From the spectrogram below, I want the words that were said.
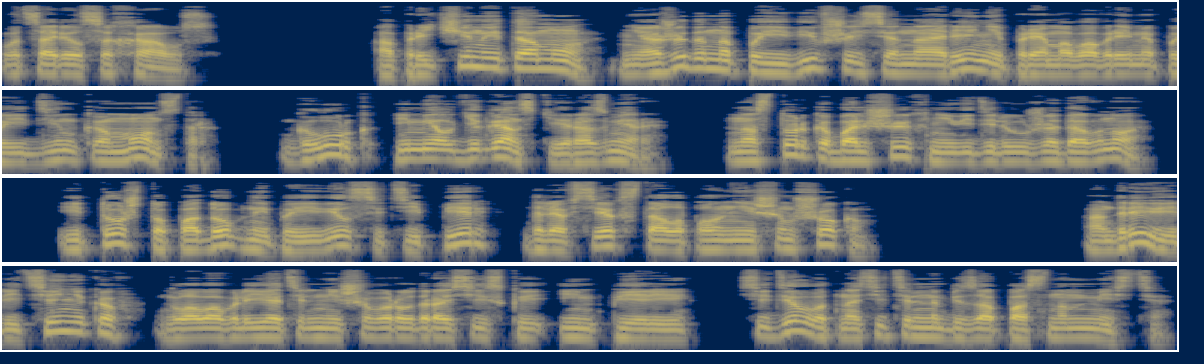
воцарился хаос. А причиной тому неожиданно появившийся на арене прямо во время поединка монстр. Глурк имел гигантские размеры. Настолько больших не видели уже давно. И то, что подобный появился теперь, для всех стало полнейшим шоком. Андрей Веретенников, глава влиятельнейшего рода Российской империи, сидел в относительно безопасном месте,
